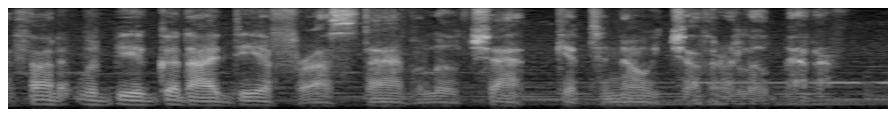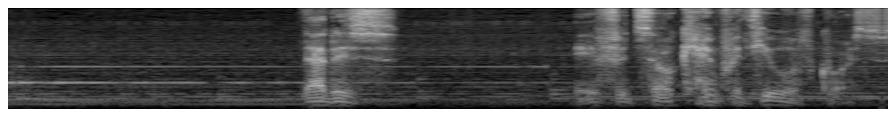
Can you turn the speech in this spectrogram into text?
I thought it would be a good idea for us to have a little chat, get to know each other a little better. That is, if it's okay with you, of course.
